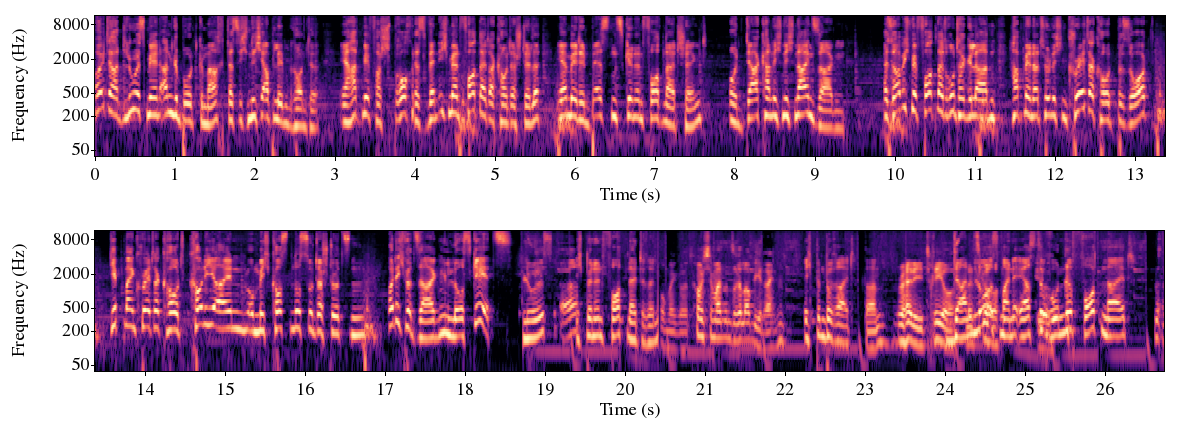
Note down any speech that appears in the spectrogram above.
Heute hat Louis mir ein Angebot gemacht, das ich nicht ablehnen konnte. Er hat mir versprochen, dass wenn ich mir einen Fortnite-Account erstelle, er mir den besten Skin in Fortnite schenkt. Und da kann ich nicht Nein sagen. Also habe ich mir Fortnite runtergeladen, habe mir natürlich einen Creator-Code besorgt, gebe meinen Creator-Code Conny ein, um mich kostenlos zu unterstützen. Und ich würde sagen, los geht's. Louis, ich bin in Fortnite drin. Oh mein Gott. Komm ich mal in unsere Lobby rein. Ich bin bereit. Dann, ready, Trio. Dann Let's los, go. meine erste Runde Fortnite.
